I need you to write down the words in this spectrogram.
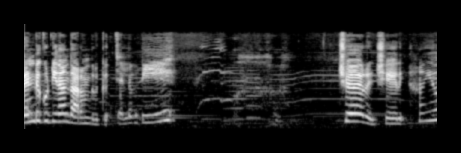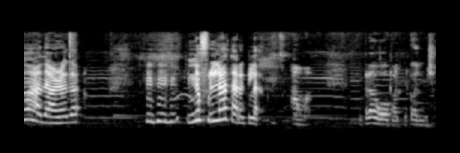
ரெண்டு குட்டி தான் திறந்துருக்கு. செல்ல குட்டி. சரி சரி. ஐயோ அது அழகா. இன்னும் ஃபுல்லா திறக்கல. ஆமா. இப்பதான் ஓபன் கொஞ்சம்.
